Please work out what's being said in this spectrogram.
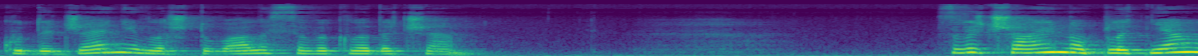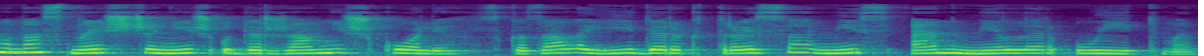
куди Дженні влаштувалася викладачем. Звичайно, платня у нас нижча, ніж у державній школі, сказала їй директриса міс Енн Міллер Уітмен,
